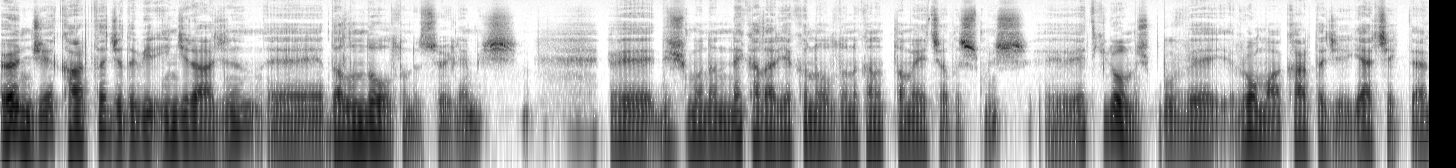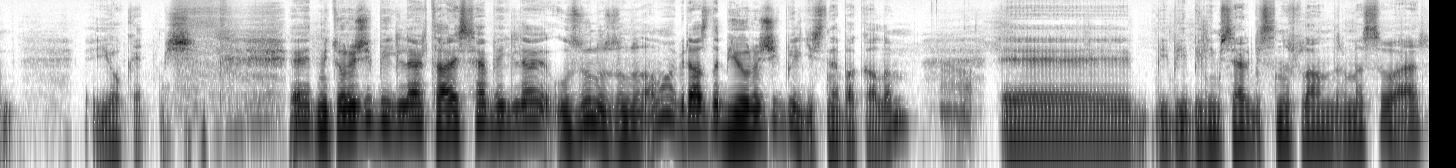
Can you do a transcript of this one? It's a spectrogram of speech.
önce Kartaca'da bir incir ağacının e, dalında olduğunu söylemiş. Ve düşmanın ne kadar yakın olduğunu kanıtlamaya çalışmış. E, etkili olmuş bu ve Roma Kartaca'yı gerçekten yok etmiş. Evet mitolojik bilgiler, tarihsel bilgiler uzun uzun ama biraz da biyolojik bilgisine bakalım. Ee, bir, bir bilimsel bir sınıflandırması var.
